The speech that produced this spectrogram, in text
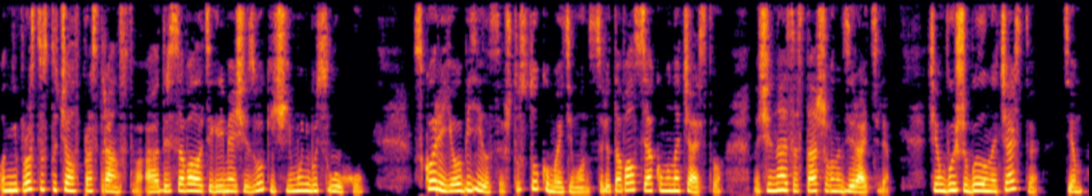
он не просто стучал в пространство, а адресовал эти гремящие звуки чьему-нибудь слуху. Вскоре я убедился, что стуком этим он салютовал всякому начальству, начиная со старшего надзирателя. Чем выше было начальство, тем,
